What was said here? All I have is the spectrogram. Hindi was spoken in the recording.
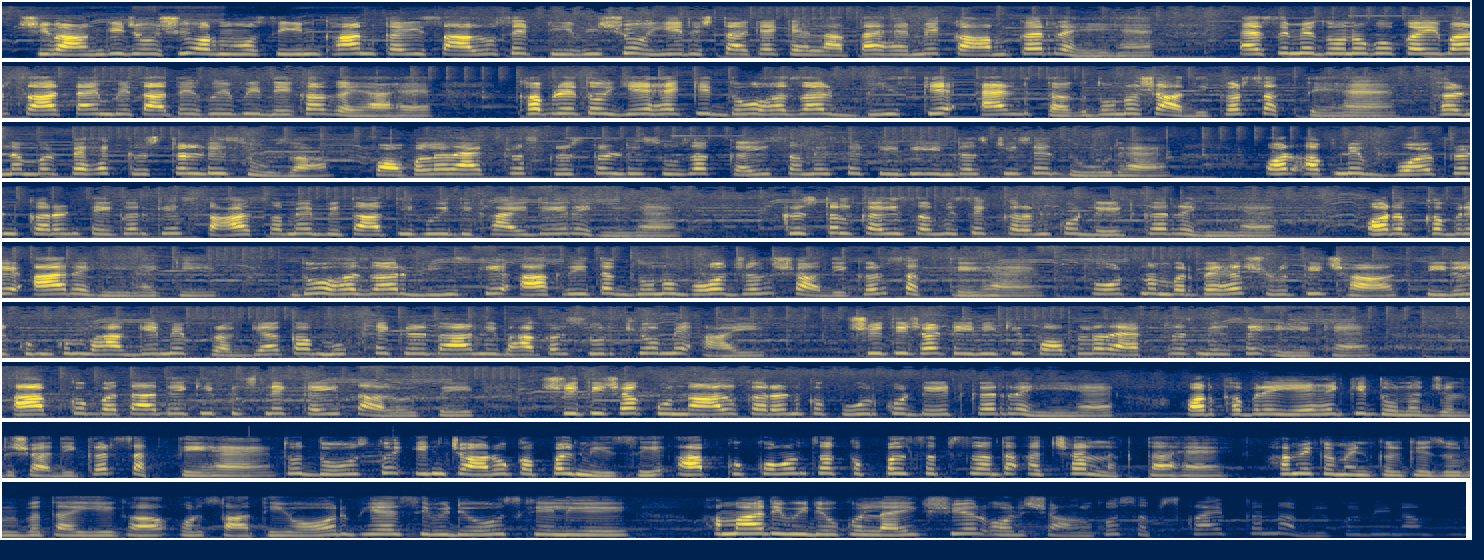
शिवांगी जोशी और मोहसिन खान कई सालों से टीवी शो ये रिश्ता क्या कहलाता है? में काम कर रहे हैं। ऐसे में दोनों को कई बार साथ टाइम बिताते हुए भी देखा गया है। खबरें तो ये है कि 2020 के एंड तक दोनों शादी कर सकते हैं थर्ड नंबर पे है Crystal D'Souza popular actress Crystal D'Souza कई समय से टीवी इंडस्ट्री से दूर है और अपने बॉयफ्रेंड करण टेकर के साथ समय बिताती हुई दिखाई दे रही हैं। क्रिस्टल कई समय से करण को डेट कर रही हैं और अब खबरें आ रही हैं कि 2020 के आखिरी तक दोनों बहुत जल्द शादी कर सकते हैं। फोर्थ नंबर पे है श्रुति झा। सीरियल कुमकुम भाग्य में प्रज्ञा का मुख्य किरदार निभाकर सुर्खियों में आई। श्रुति झा टीवी की पॉपुलर एक्ट्रेस में से एक है। आपको बता दें कि पिछले कई सालों से श्रुति झा कुणाल करण कपूर को डेट कर रही हैं और खबरें ये हैं कि दोनों जल्द शादी कर सकते हैं। तो दोस्तों, इन चारों कपल में से आपको कौन सा कपल सबसे ज़्यादा अच्छा लगता है? हमें कमेंट करके ज़रूर बताइएगा और साथ ही और भी ऐसी वीडियोस के लिए हमारी वीडियो को लाइक, शेयर और चैनल को सब्सक्राइब करना बिल्कुल भी ना भूलें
